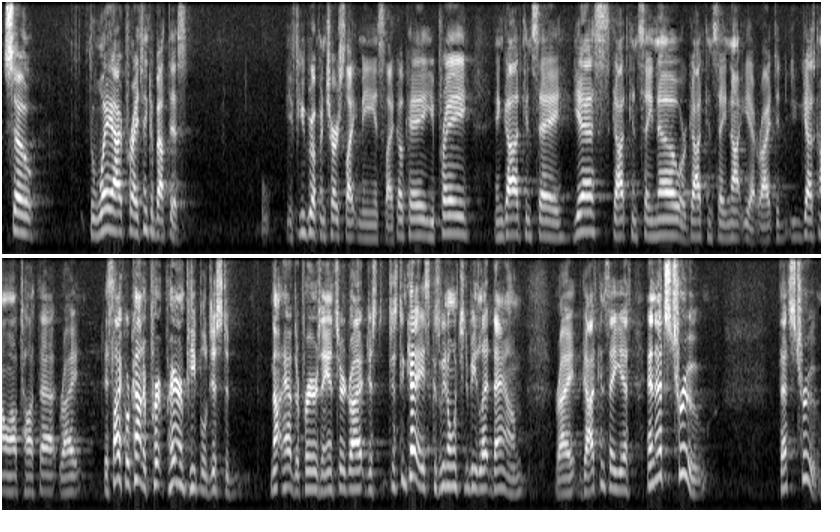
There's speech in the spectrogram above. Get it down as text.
so the way I pray, think about this. If you grew up in church like me, it's like, okay, you pray and God can say yes, God can say no, or God can say not yet, right? Did you guys kind of all taught that, right? It's like we're kind of preparing people just to not have their prayers answered, right? Just, just in case, because we don't want you to be let down right? God can say yes. And that's true. That's true.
